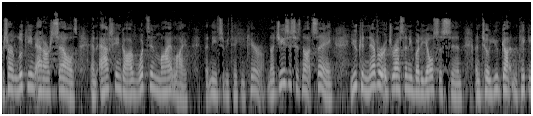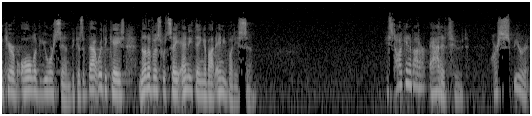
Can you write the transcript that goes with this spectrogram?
We start looking at ourselves and asking God, what's in my life that needs to be taken care of? Now, Jesus is not saying you can never address anybody else's sin until you've gotten taken care of all of your sin, because if that were the case, none of us would say anything about anybody's sin. He's talking about our attitude, our spirit.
